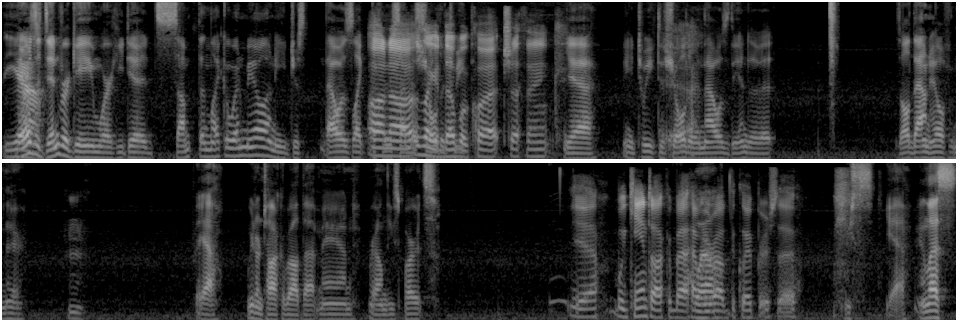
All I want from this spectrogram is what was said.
Yeah. There was a Denver game where he did something like a windmill, and he just that was like the Oh no, it was like a double tweaked. clutch, I think. Yeah, he tweaked his shoulder, and that was the end of it. It's all downhill from there. Hmm. But yeah, we don't talk about that man around these parts. Yeah, we can talk about how Well- we robbed the Clippers though. We, yeah, unless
